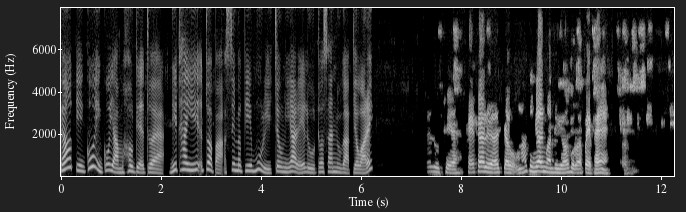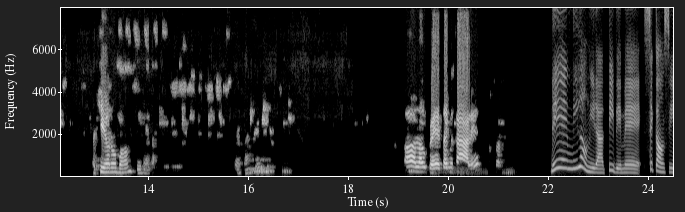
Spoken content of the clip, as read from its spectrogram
ဒါအပြင်ကိုယ့်အိမ်ကိုယ့်ယာမဟုတ်တဲ့အတွက်နေထိုင်ရေးအတွက်ပါအဆင်မပြေမှုတွေကြုံနေရတယ်လို့ဒေါ်စန်းနုကပြောပါတယ်အဲ့လိုဖြစ်ရခဲခဲလေးကြောက်နော်သူများမှနေရောဆိုတော့ပဲ့ဖန်းအချီရောဘောင်းစီခဲ့တာပဲ့ဖန်း အော်လောက်တယ်စိတ်မကားလေနေအိမ်မီးလောင်နေတာသိပေမဲ့စစ်ကောင်စီ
